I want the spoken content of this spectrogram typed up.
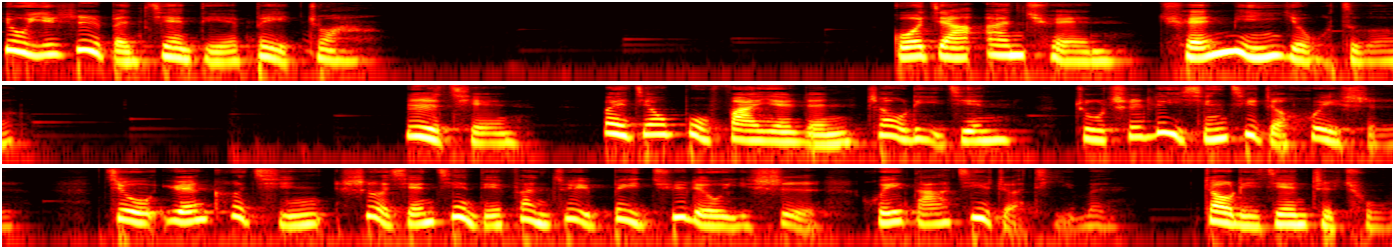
又一日本间谍被抓。国家安全，全民有责。日前，外交部发言人赵立坚主持例行记者会时。就袁克勤涉嫌间谍犯罪被拘留一事回答记者提问，赵立坚指出，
